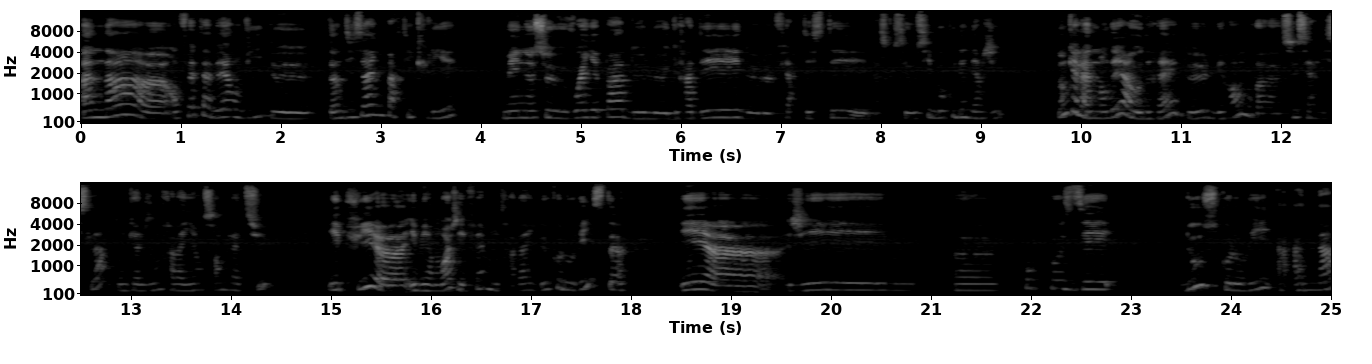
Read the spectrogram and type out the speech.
Anna, euh, en fait, avait envie d'un design particulier, mais ne se voyait pas de le grader, de le faire tester, parce que c'est aussi beaucoup d'énergie. Donc elle a demandé à Audrey de lui rendre ce service-là, donc elles ont travaillé ensemble là-dessus. Et puis, eh bien moi, j'ai fait mon travail de coloriste et j'ai proposé 12 coloris à Anna.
